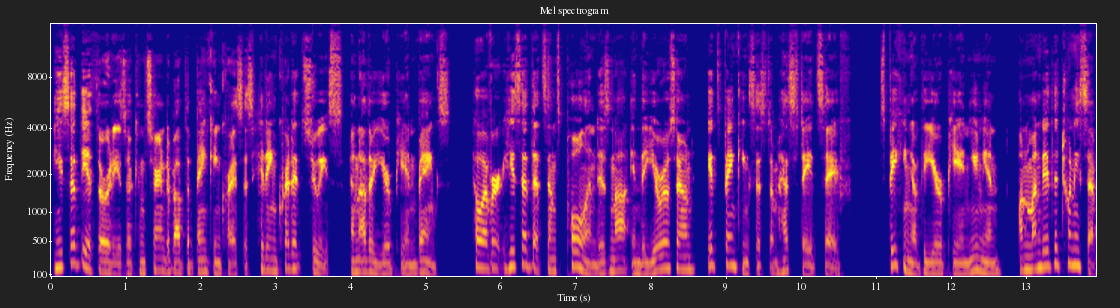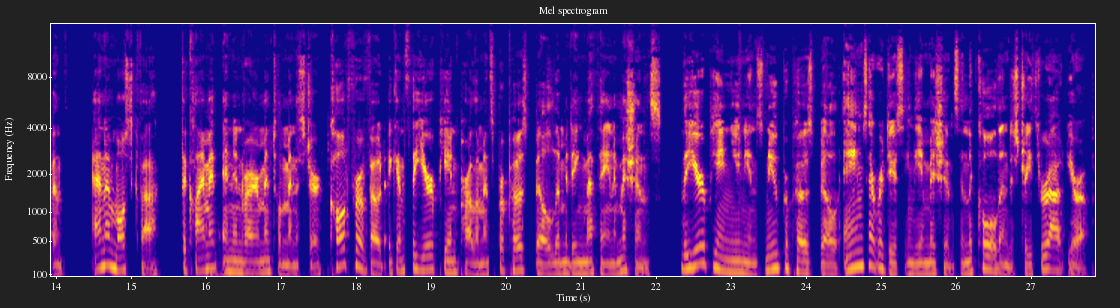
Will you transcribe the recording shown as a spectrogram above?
He said the authorities are concerned about the banking crisis hitting Credit Suisse and other European banks. However, he said that since Poland is not in the Eurozone, its banking system has stayed safe. Speaking of the European Union, on Monday the 27th, Anna Moskwa, the Climate and Environmental Minister, called for a vote against the European Parliament's proposed bill limiting methane emissions. The European Union's new proposed bill aims at reducing the emissions in the coal industry throughout Europe.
